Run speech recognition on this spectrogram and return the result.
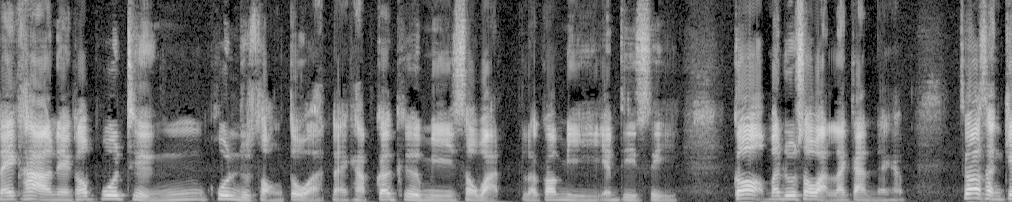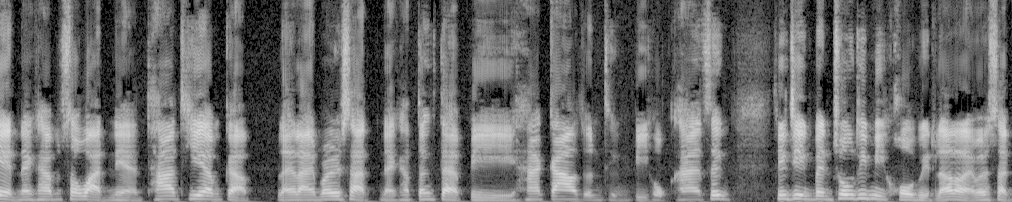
ในข่าวเนี่ยเขาพูดถึงหุ้นอยู่ 2 ตัวนะครับก็คือมีสวัสด์แล้วก็มี MTC ก็มาดูสวัสด์ละกันนะครับก็สังเกตนะครับสวัสด์เนี่ยถ้าเทียบกับหลาย ๆ บริษัทนะครับตั้งแต่ปี 59 จนถึงปี 65 ซึ่งจริง ๆ เป็นช่วงที่มีโควิด แล้วหลายบริษัท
